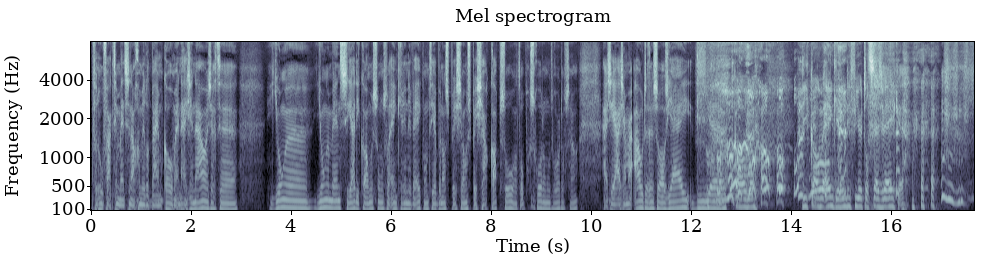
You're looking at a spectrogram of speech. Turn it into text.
van hoe vaak de mensen nou gemiddeld bij hem komen. En hij zei nou, hij zegt... eh, jonge, jonge mensen, ja, die komen soms wel één keer in de week, want die hebben dan spe- zo'n speciaal kapsel wat opgeschoren moet worden of zo. Hij zei, ja, zeg maar ouderen zoals jij, die komen, die komen één keer in de vier tot zes weken.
